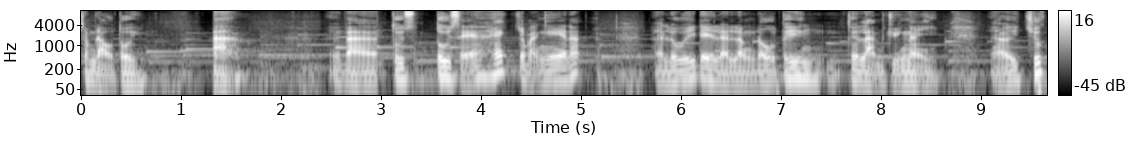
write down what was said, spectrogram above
trong đầu tôi. À và tôi tôi sẽ hát cho bạn nghe đó. À, lưu ý đây là lần đầu tiên tôi làm chuyện này ở trước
